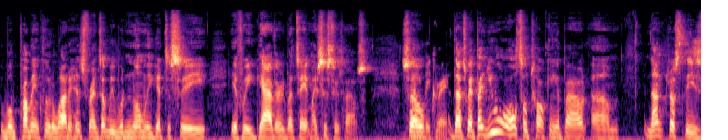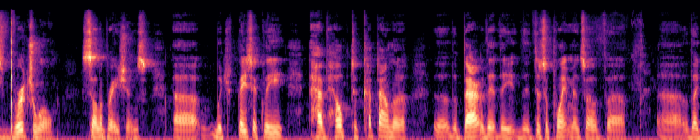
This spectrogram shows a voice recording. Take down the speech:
it will probably include a lot of his friends that we wouldn't normally get to see if we gathered, let's say, at my sister's house. So be great. that's right. But you were also talking about um, not just these virtual celebrations, uh, which basically have helped to cut down the uh, the, bar- the the the disappointments of uh, uh, that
